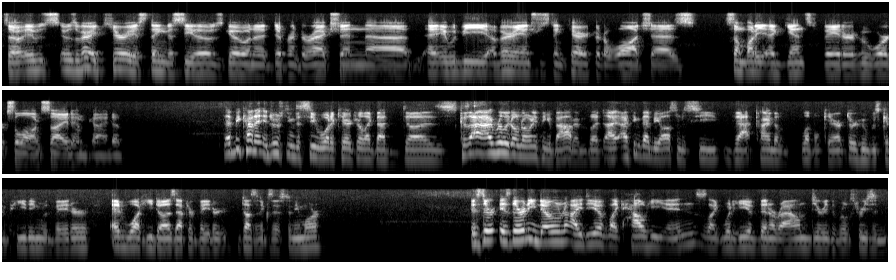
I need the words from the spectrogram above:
So it was it was a very curious thing to see those go in a different direction. Uh, it would be a very interesting character to watch as somebody against Vader who works alongside him, kind of that'd be kind of interesting to see what a character like that does because I, I, really don't know anything about him but I, I, think that'd be awesome to see that kind of level character who was competing with vader and what he does after vader doesn't exist anymore is there is there any known idea of like how he ends like would he have been around during the most recent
